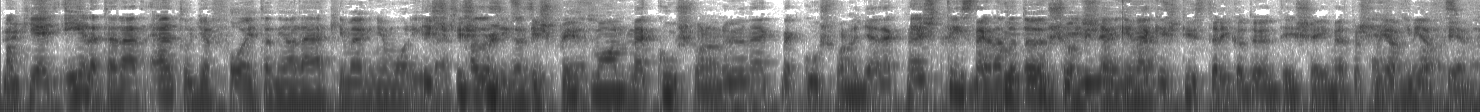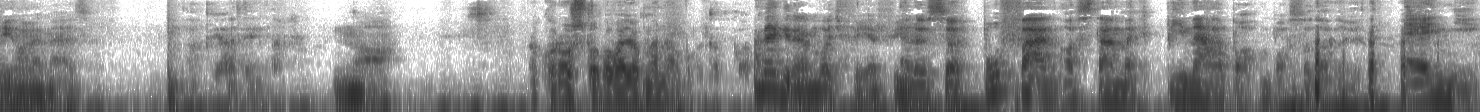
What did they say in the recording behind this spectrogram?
aki egy életen át el tudja folytani a lelki megnyomorítást. és, és, az az igazi és férfi. van, meg kus van a nőnek, meg kus van a gyereknek, És tiszteled meg a kus van döntéseimet. mindenkinek, és tisztelik a döntéseimet. Most mi a, mi a férfi, meg. ha nem ez? Hát én- Na, Akkor ostoba vagyok, mert nem voltam. Meg nem vagy férfi. Először pofán, aztán meg pinába baszod a nőt. Ennyi.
